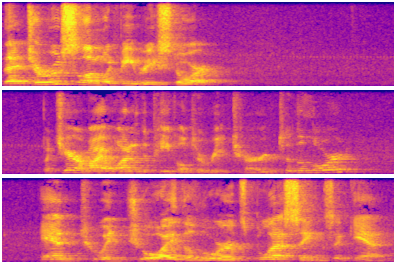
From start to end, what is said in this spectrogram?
that Jerusalem would be restored. But Jeremiah wanted the people to return to the Lord and to enjoy the Lord's blessings again.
